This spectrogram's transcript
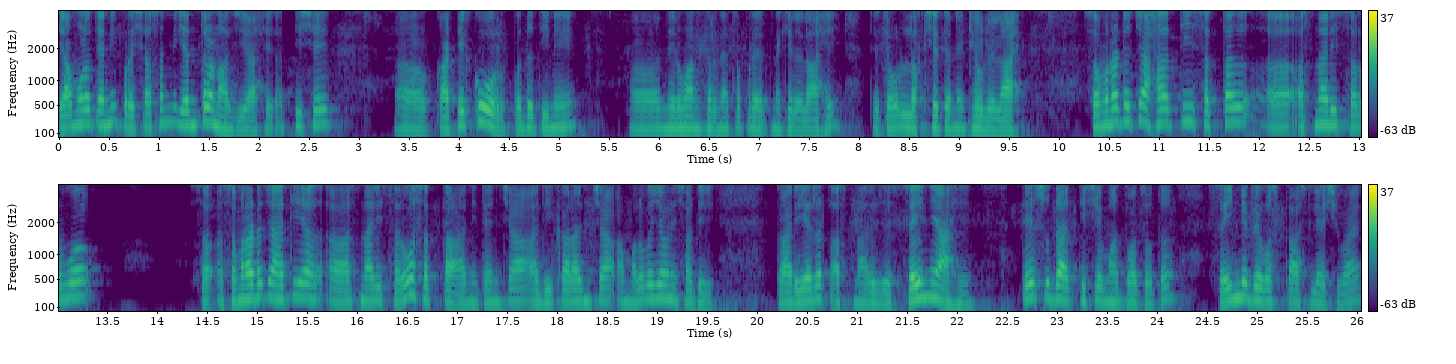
त्यामुळं त्यांनी प्रशासन यंत्रणा जी आहे अतिशय काटेकोर पद्धतीने निर्माण करण्याचा प्रयत्न केलेला आहे. त्याच्यावर लक्ष त्याने ठेवलेलं आहे. सम्राटाच्या हाती सत्ता असणारी सर्व स सम्राटाच्या हाती असणारी सर्व सत्ता आणि त्यांच्या अधिकारांच्या अंमलबजावणीसाठी कार्यरत असणारे जे सैन्य आहे ते सुद्धा अतिशय महत्त्वाचं होतं. सैन्य व्यवस्था असल्याशिवाय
